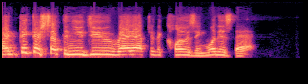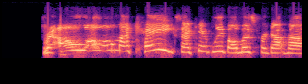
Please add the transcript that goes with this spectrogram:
I think there's something you do right after the closing. What is that? Oh, oh, oh, my cakes! I can't believe I almost forgot my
